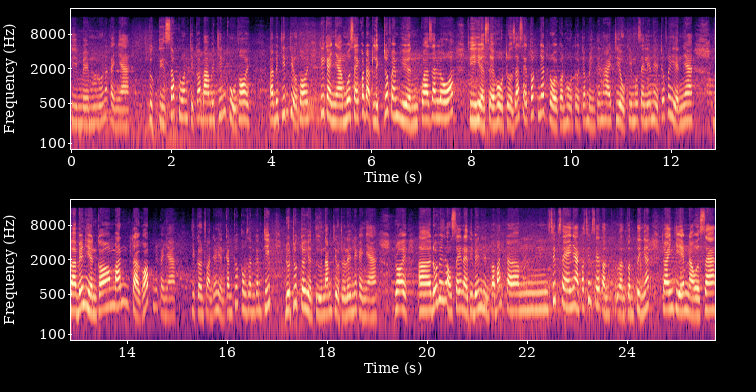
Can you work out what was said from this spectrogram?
kỳ mềm luôn đó cả nhà cực kỳ sốc luôn chỉ có 39 củ thôi 39 triệu thôi. Khi cả nhà mua xe có đặt lịch trước với em Hiền qua Zalo thì Hiền sẽ hỗ trợ giá xe tốt nhất rồi còn hỗ trợ cho mình thêm 2 triệu khi mua xe liên hệ trước với Hiền nha. Và bên Hiền có bán trả góp như cả nhà chỉ cần soạn cho hiện căn cước công dân căn chip đưa trước cho hiện từ 5 triệu trở lên nha cả nhà. Rồi à, đối với dòng xe này thì bên hiện có bắt um, ship xe nha có ship xe toàn toàn tuần tỉnh á cho anh chị em nào ở xa.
